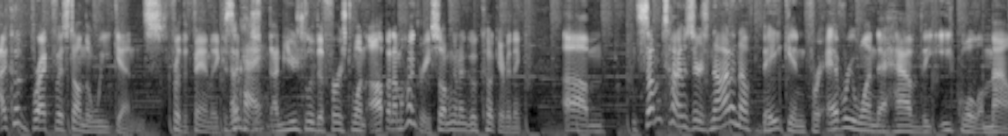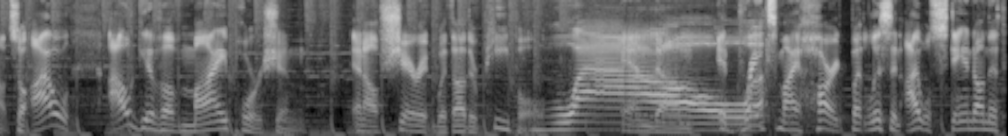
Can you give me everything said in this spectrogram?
I cook breakfast on the weekends for the family because Okay. I'm, I'm usually the first one up, and I'm hungry, so I'm gonna go cook everything. Um. sometimes there's not enough bacon for everyone to have the equal amount, so I'll I'll give of my portion. And I'll share it with other people. Wow! And um, it breaks my heart. But listen, I will stand on this.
